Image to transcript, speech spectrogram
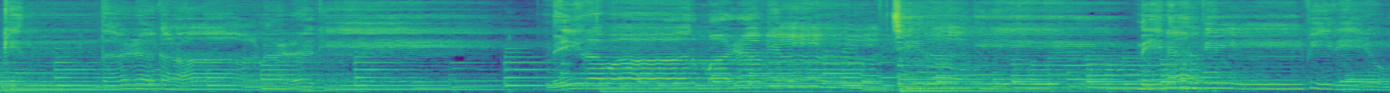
നിനക്കെന്തഴകാണഴകേ നിറവാർ മഴവിൽ ചിറങ്ങി നിലവിൽ വിരിയും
